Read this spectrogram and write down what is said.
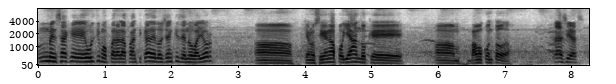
Un mensaje último para la fanaticada de los Yankees de Nueva York. Uh, que nos sigan apoyando, que um, vamos con todas. Gracias.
